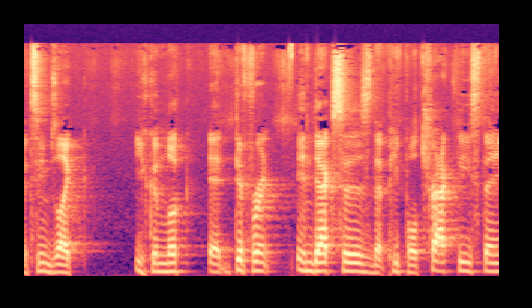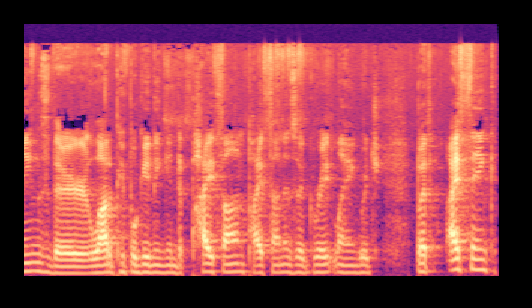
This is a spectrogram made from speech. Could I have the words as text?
It seems like you can look at different indexes that people track these things. There are a lot of people getting into Python. Python is a great language. But I think,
